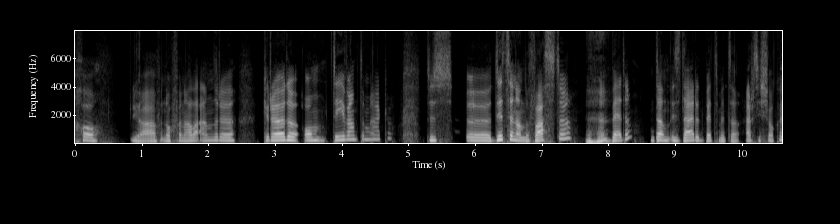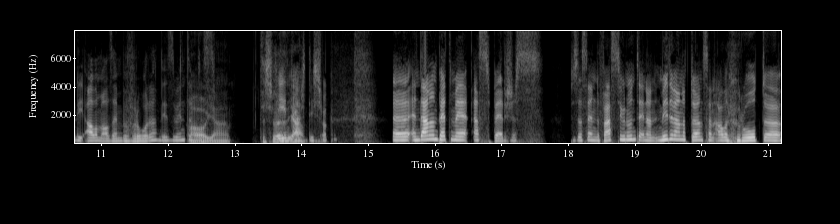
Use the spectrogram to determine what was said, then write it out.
goh, ja, nog van alle andere kruiden om thee van te maken. Dus dit zijn dan de vaste Uh-huh. bedden. Dan is daar het bed met de artisjokken, die allemaal zijn bevroren deze winter. Oh Dus ja. Het is wel, geen ja, artisjokken. Eh, en dan een bed met asperges. Dus dat zijn de vaste groenten. En aan het midden van de tuin staan alle grote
